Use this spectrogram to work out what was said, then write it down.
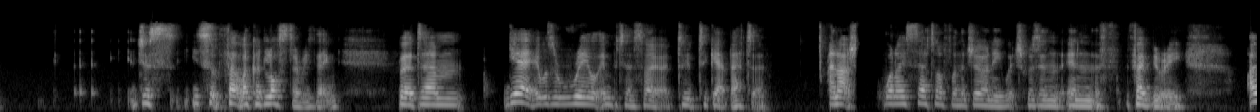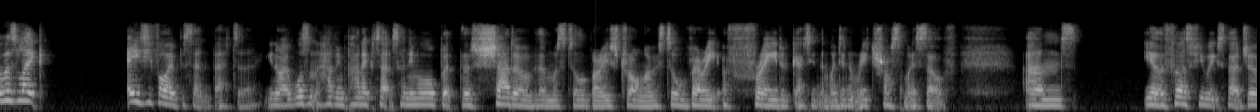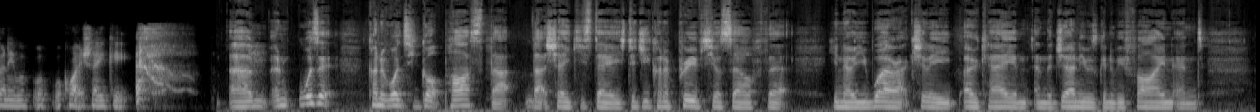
just it sort of felt like I'd lost everything. But um, yeah, it was a real impetus uh, to to get better. And actually, when I set off on the journey, which was in in February, I was like 85% better. You know, I wasn't having panic attacks anymore, but the shadow of them was still very strong. I was still very afraid of getting them. I didn't really trust myself. And yeah, the first few weeks of that journey were, were, were quite shaky. um, and was it kind of once you got past that that shaky stage, did you kind of prove to yourself that you know you were actually okay and, and the journey was going to be fine and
